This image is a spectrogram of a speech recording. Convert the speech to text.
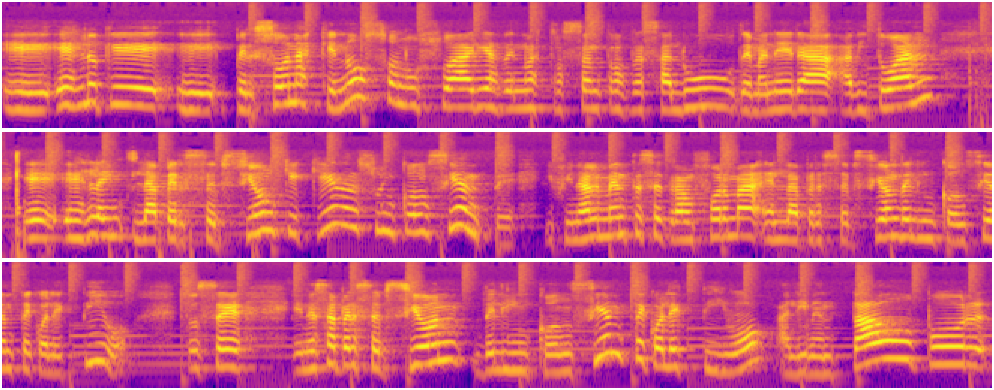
eh, es lo que eh, personas que no son usuarias de nuestros centros de salud de manera habitual, es la, percepción que queda en su inconsciente y finalmente se transforma en la percepción del inconsciente colectivo. Entonces, en esa percepción del inconsciente colectivo, alimentado por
